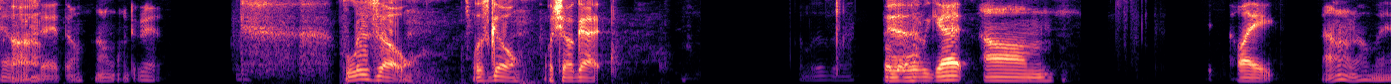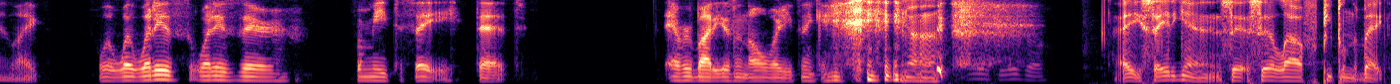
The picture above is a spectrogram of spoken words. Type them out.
That would be Uh, sad though. I don't want to do that. Lizzo, let's go. What y'all got? Lizzo. But Yeah. what we got, um, like I don't know, man. Like, what what what is what is there for me to say that everybody isn't already thinking? Uh, Where's Lizzo? hey, say it again. Say it, say it loud for people in the back.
